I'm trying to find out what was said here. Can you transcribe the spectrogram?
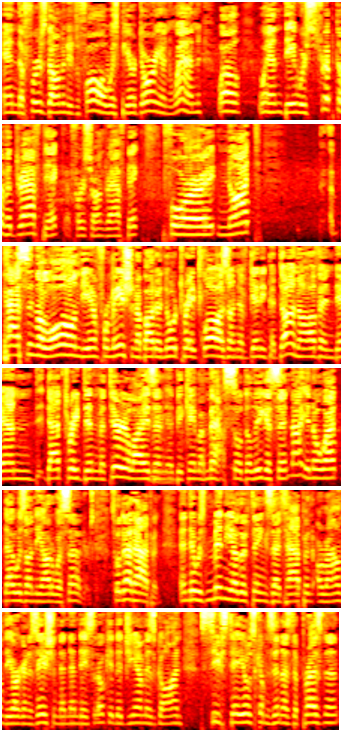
and the first domino to fall was Pierre Dorion. When? Well, when they were stripped of a draft pick, a first round draft pick, for not passing along the information about a no trade clause on Evgeny Dadonov, and then that trade didn't materialize and mm-hmm. it became a mess. So the league has said, nah, you know what? That was on the Ottawa Senators. So that happened. And there was many other things that happened around the organization. And then they said, okay, the GM is gone. Steve Staios comes in as the president,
